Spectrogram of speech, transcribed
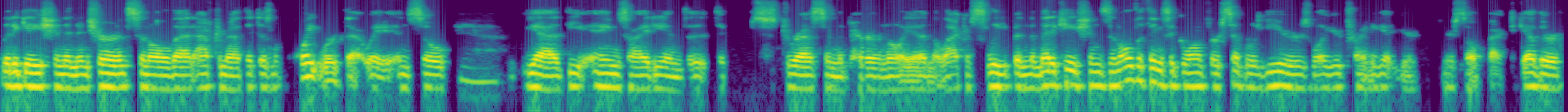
litigation and insurance and all that aftermath, it doesn't quite work that way. And so, yeah, yeah the anxiety and the, the stress and the paranoia and the lack of sleep and the medications and all the things that go on for several years while you're trying to get your yourself back together.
